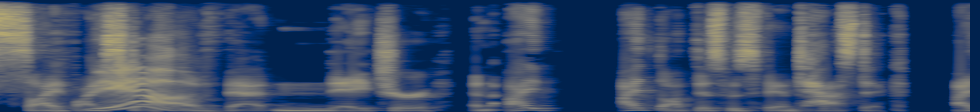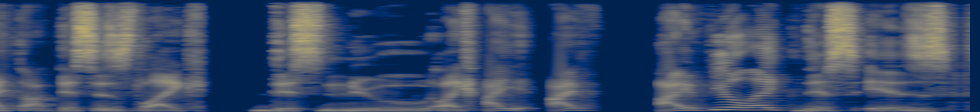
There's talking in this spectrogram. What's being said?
sci-fi Yeah. stuff of that nature and I I thought this was fantastic. I thought this is like this new like I I I feel like this is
